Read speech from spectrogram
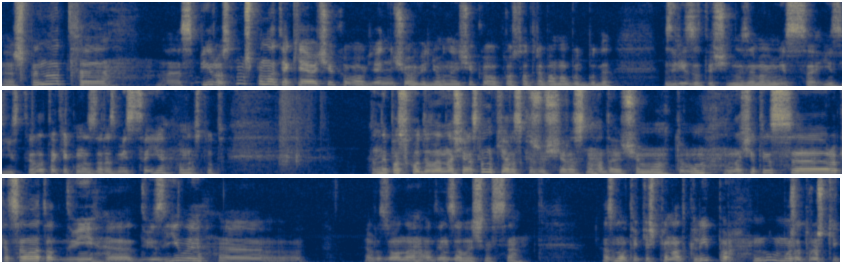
Е, Шпинат, е, е, спірос. Ну, шпинат, як я очікував, я нічого від нього не очікував, просто треба, мабуть, буде зрізати, щоб не займав місце і з'їсти. Але так як у нас зараз місце є, у нас тут не посходили наші рослинки, я розкажу ще раз, нагадаю чому. Тому, значить, із рокет салата дві, дві з'їли вазона, один залишився. Знов таки шпинат кліпер. Ну, може трошки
